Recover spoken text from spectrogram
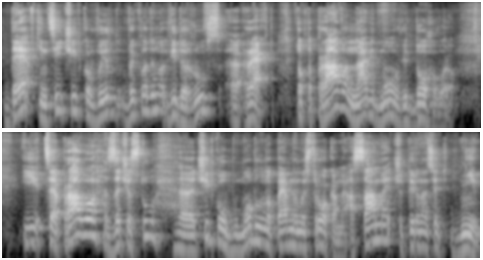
де в кінці чітко ви- викладено від Rufs Recht, тобто право на відмову від договору. І це право зачасту е, чітко обумовлено певними строками, а саме 14 днів.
